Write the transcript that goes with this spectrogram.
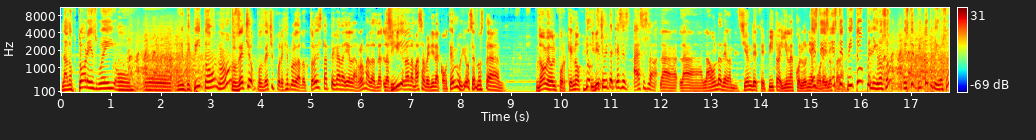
la Doctores, güey, o, o- o en Tepito, ¿no? Pues de hecho, pues de hecho, por ejemplo, la doctora está pegada ahí a la Roma, la, la- la ¿Sí? divide nada más Avenida Cuauhtémoc, ¿no? o sea, no está... No veo el por qué no. Yo- y de yo- hecho, ahorita que haces, haces la, la, la, la onda de la mención de Tepito ahí en la colonia ¿Este, Morelos. ¿es para- Tepito peligroso? ¿Es Tepito peligroso?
